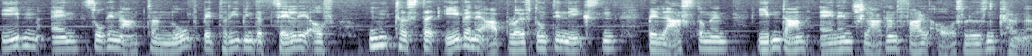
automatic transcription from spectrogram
eben ein sogenannter Notbetrieb in der Zelle auf unterster Ebene abläuft und die nächsten Belastungen eben dann einen Schlaganfall auslösen können.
